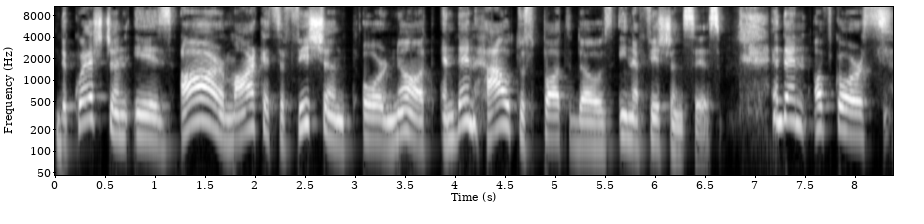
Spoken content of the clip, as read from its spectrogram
The question is, are markets efficient or not? And then how to spot those inefficiencies. And then, of course,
